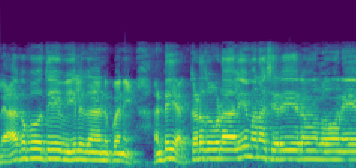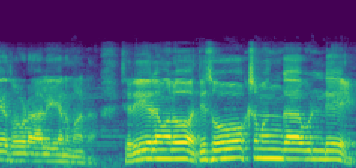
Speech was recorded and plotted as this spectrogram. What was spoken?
లేకపోతే వీలుగాని పని. అంటే ఎక్కడ చూడాలి మన శరీరంలోనే చూడాలి అన్నమాట. శరీరంలో అతి సూక్ష్మంగా ఉండే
